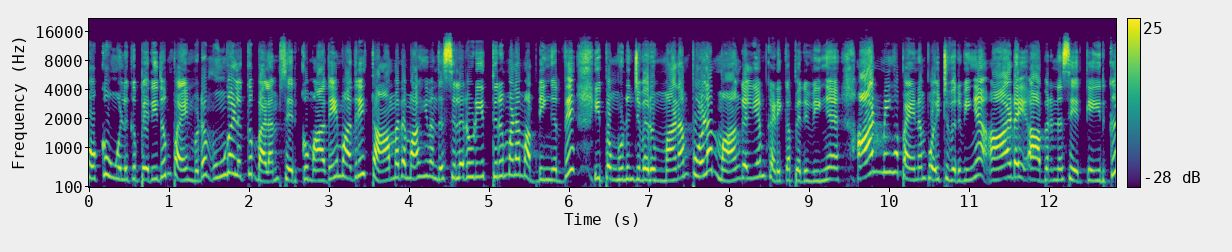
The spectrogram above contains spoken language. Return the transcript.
போக்கு உங்களுக்கு பெரிதும் பயன்படும். உங்களுக்கு பலம் சேர்க்கும். அதே மாதிரி தாமதமாகி வந்த சிலருடைய திருமணம் அப்படிங்கிறது இப்போ முடிஞ்சு வரும். மனம் போல மாங்கல்யம் கிடைக்க பெறுவீங்க. ஆன்மீக பயணம் போயிட்டு வருவீங்க. ஆடை ஆபரண சேர்க்கை இருக்கு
